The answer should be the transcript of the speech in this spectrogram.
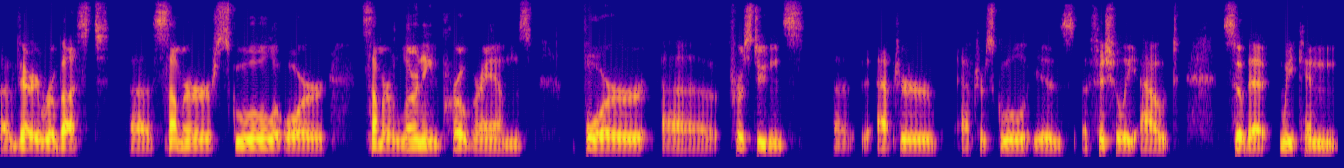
a very robust uh, summer school or summer learning programs for uh, for students uh, after after school is officially out, so that we can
